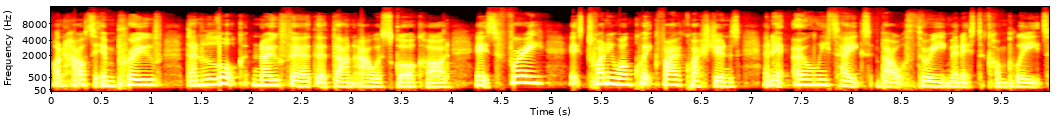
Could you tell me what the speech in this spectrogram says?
on how to improve, then look no further than our scorecard. It's free, it's 21 quickfire questions, and it only takes about three minutes to complete.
